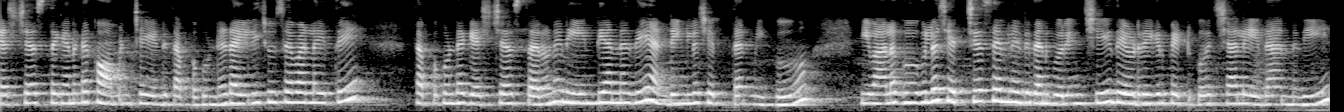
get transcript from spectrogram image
గెస్ట్ చేస్తే కనుక కామెంట్ చేయండి తప్పకుండా. డైలీ చూసేవాళ్ళు అయితే తప్పకుండా గెస్ట్ చేస్తారు. నేను ఏంటి అన్నది ఎండింగ్లో చెప్తాను మీకు. ఇవాళ గూగుల్లో సెర్చ్ చేశానులేండి దాని గురించి. దేవుడి దగ్గర పెట్టుకోవచ్చా లేదా అన్నది.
